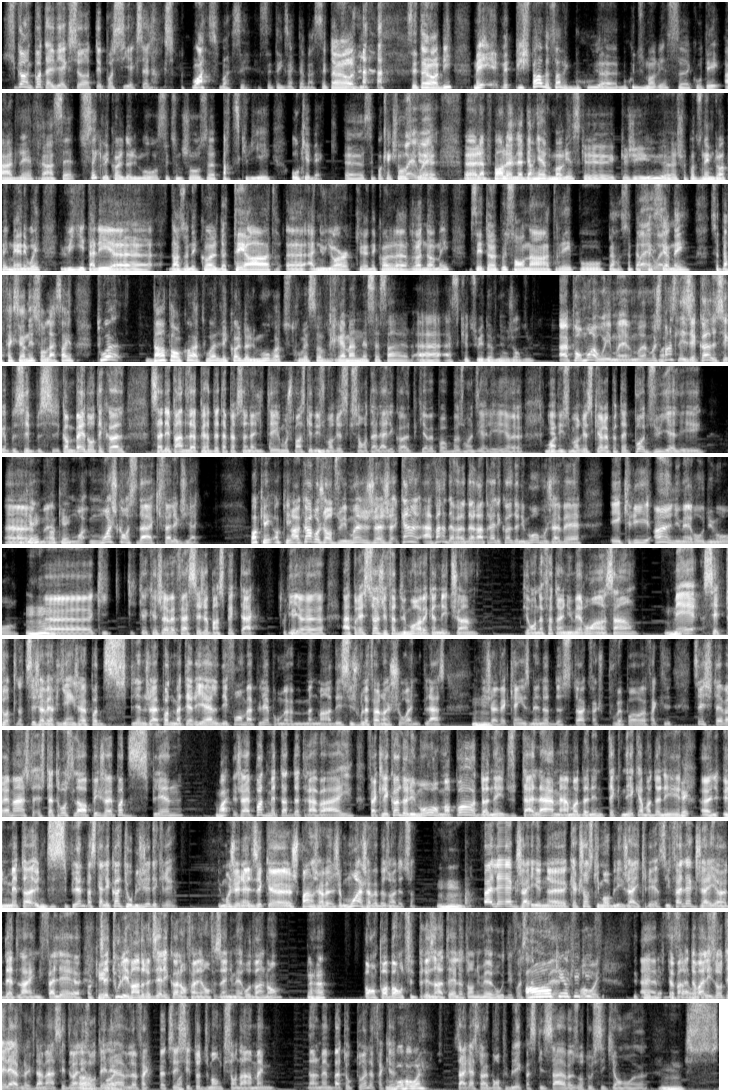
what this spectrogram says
tu gagnes pas ta vie avec ça, tu n'es pas si excellent que ça. Ouais, c'est exactement. C'est un hobby. c'est un hobby. Mais, puis je parle de ça avec beaucoup, euh, beaucoup d'humoristes, euh, côté anglais, français. Tu sais que l'école de l'humour, c'est une chose euh, particulière au Québec. Euh, c'est pas quelque chose que la plupart, le, dernier humoriste que, que j'ai eu, je fais pas du name dropping, mais anyway, lui, il est allé dans une école de théâtre à New York, une école renommée. C'est un peu son entrée pour se perfectionner, se perfectionner sur la scène. Toi, dans ton cas, à toi, l'école de l'humour, as-tu trouvé ça vraiment nécessaire à, ce que tu es devenu aujourd'hui? Euh, pour moi, oui. Moi, moi, je pense que les écoles, c'est comme bien d'autres écoles. Ça dépend de, la, de ta personnalité. Moi, je pense qu'il y a des mm. humoristes qui sont allés à l'école et qui n'avaient pas besoin d'y aller. Euh, il y a des humoristes qui n'auraient peut-être pas dû y aller. Euh, moi, moi, je considère qu'il fallait que j'y aille. OK, OK. Encore aujourd'hui. Moi, je, quand, avant de, de rentrer à l'école de l'humour, moi, j'avais écrit un numéro d'humour mhm. euh, qui, que, j'avais fait à Cégep en spectacle. Puis euh, après ça, j'ai fait de l'humour avec un de mes chums. Puis on a fait un numéro ensemble. Mhm. Mais c'est tout, là. Tu sais, j'avais rien, j'avais pas de discipline, j'avais pas de matériel. Des fois, on m'appelait pour me, demander si je voulais faire un show à une place. Mhm. J'avais 15 minutes de stock. Fait que je pouvais pas. Fait tu sais, j'étais vraiment. J'étais trop sloppé, j'avais pas de discipline. Ouais. J'avais pas de méthode de travail. Fait que l'école de l'humour m'a pas donné du talent, mais elle m'a donné une technique, elle m'a donné une méthode, une discipline, parce qu'à l'école, tu es obligé d'écrire. Et moi, j'ai réalisé que je pense que moi, j'avais besoin de ça. Il fallait que j'aille une, euh, quelque chose qui m'oblige à écrire. Il fallait que j'aille un deadline. Il fallait. Euh, tu sais, tous les vendredis à l'école, on, on, faisait un numéro devant le monde. Uh-huh. Bon, pas bon, tu le présentais, là, ton numéro. Des fois, c'était oh, mauvais. OK, OK, euh, devant, les autres élèves, là, évidemment. C'est devant les oh, autres élèves. C'est tout du monde qui sont dans le même, dans le même bateau que toi. Là, fait que, Ça reste un bon public parce qu'ils savent, eux autres aussi, qui ont. Euh, mhm.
